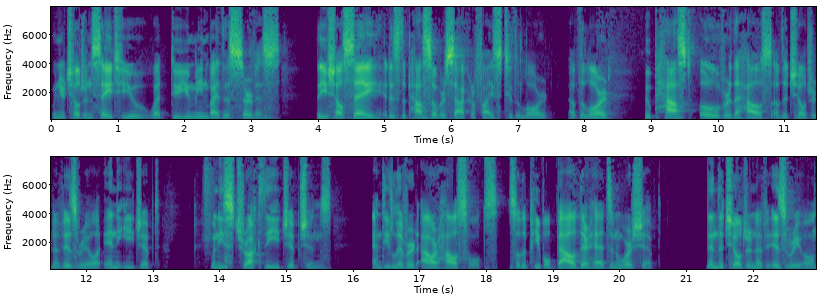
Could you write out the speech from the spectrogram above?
when your children say to you, What do you mean by this service? that you shall say, It is the Passover sacrifice to the Lord, of the Lord, who passed over the house of the children of Israel in Egypt, when he struck the Egyptians and delivered our households. So the people bowed their heads and worshipped. Then the children of Israel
